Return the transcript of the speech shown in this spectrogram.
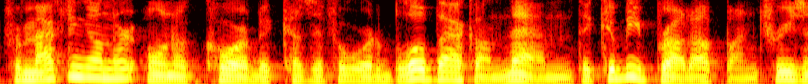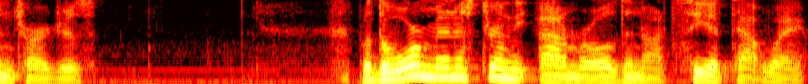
from acting on their own accord because if it were to blow back on them, they could be brought up on treason charges. But the war minister and the admiral did not see it that way.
